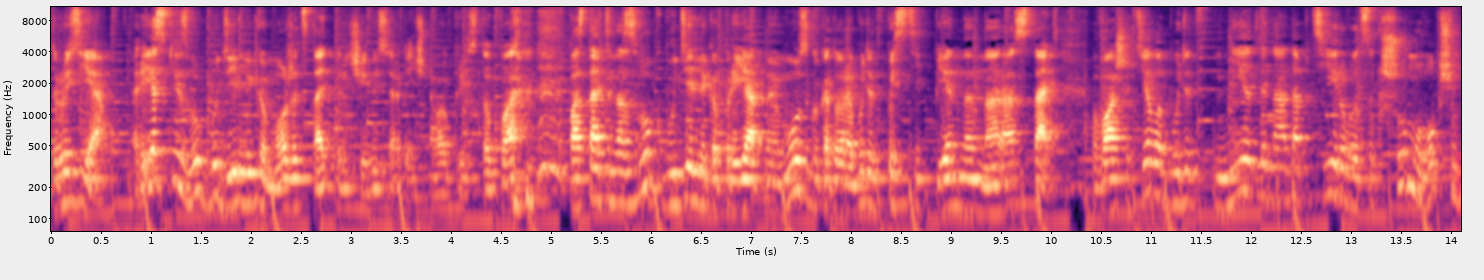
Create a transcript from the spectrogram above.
Друзья, резкий звук будильника может стать причиной сердечного приступа. Поставьте на звук будильника приятную музыку, которая будет постепенно нарастать ваше тело будет медленно адаптироваться к шуму. В общем,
